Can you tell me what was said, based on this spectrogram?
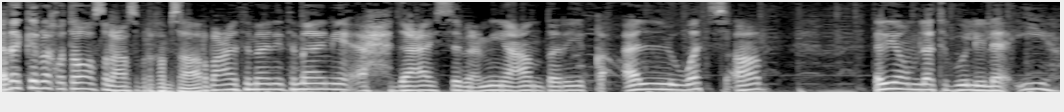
أذكر رقم التواصل على صفر خمسة أربعة ثمانية ثمانية أحد سبعمية عن طريق الواتساب. اليوم لا تقول لي لا إيه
